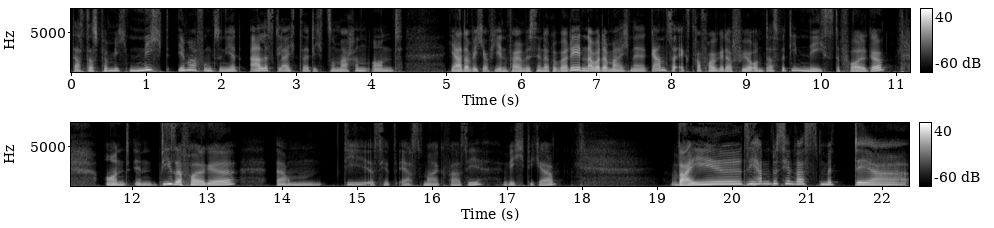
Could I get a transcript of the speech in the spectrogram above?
dass das für mich nicht immer funktioniert, alles gleichzeitig zu machen. Und ja, da will ich auf jeden Fall ein bisschen darüber reden, aber da mache ich eine ganze extra Folge dafür und das wird die nächste Folge. Und in dieser Folge, ähm, die ist jetzt erstmal quasi wichtiger, weil sie hat ein bisschen was mit der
